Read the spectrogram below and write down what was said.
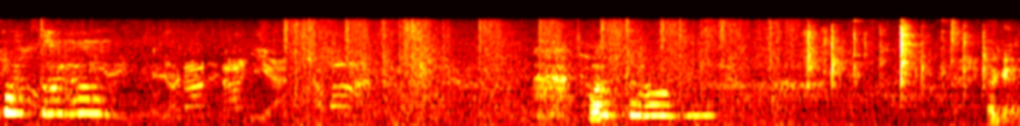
What the hell? What the hell, dude? Okay.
